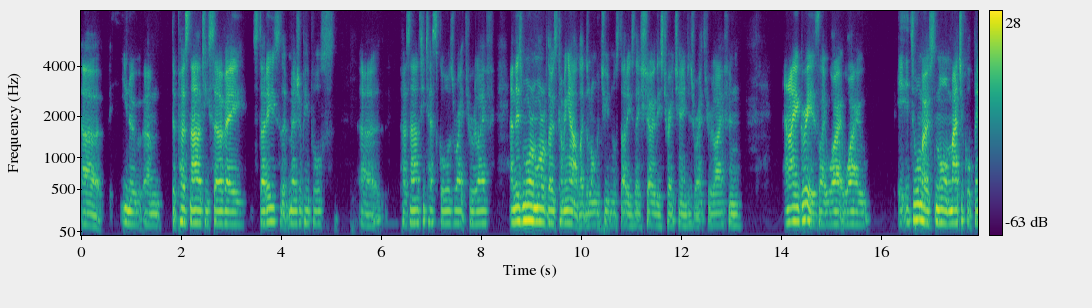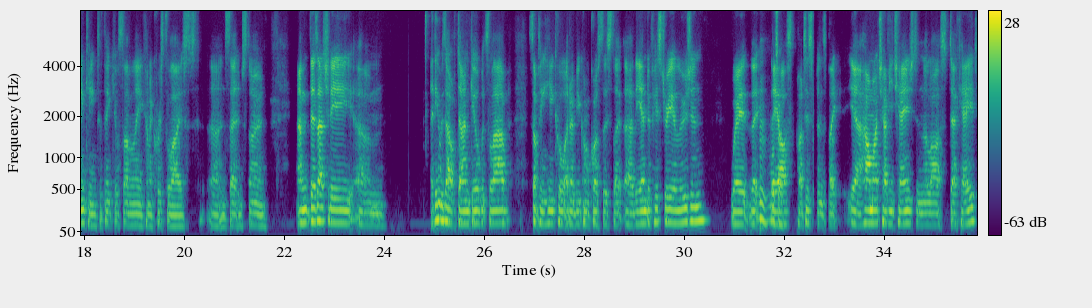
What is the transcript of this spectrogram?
uh, you know, um, the personality survey studies that measure people's uh, personality test scores right through life and there's more and more of those coming out like the longitudinal studies they show these trait changes right through life. And and i agree it's like why why it's almost more magical thinking to think you're suddenly kind of crystallized uh, and set in stone. And there's actually um, i think it was out of dan gilbert's lab something he called i don't know if you come across this like uh, the end of history illusion where they, mm, they ask participants like yeah how much have you changed in the last decade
